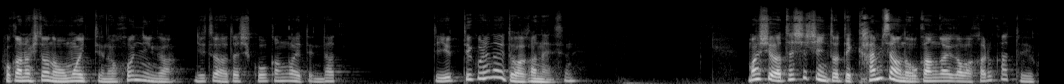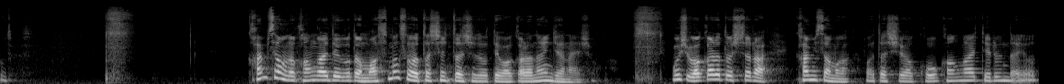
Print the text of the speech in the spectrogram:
他の人の思いっていうのは本人が実は私こう考えてんだって言ってくれないと分かんないですよね。もし私たちにとって神様のお考えが分かるかということです。神様の考えていることはますます私たちにとって分からないんじゃないでしょうか。もし分かるとしたら、神様が私はこう考えてるんだよっ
